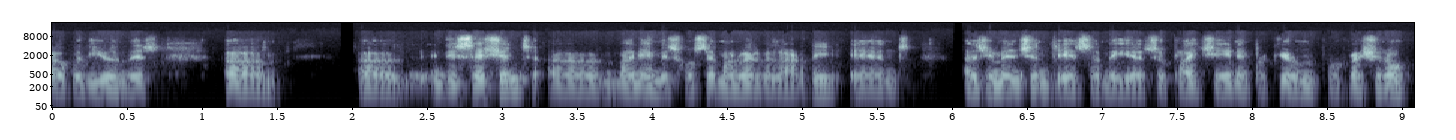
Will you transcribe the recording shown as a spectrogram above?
uh, with you in this um, uh, in this session. Uh, my name is Jose Manuel Velarde, and as you mentioned, I'm a supply chain and procurement professional.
